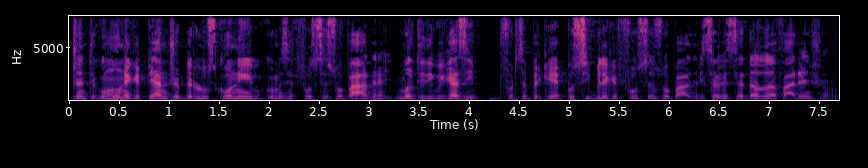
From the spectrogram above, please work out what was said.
gente comune che piange Berlusconi come se fosse suo padre. In molti di quei casi forse perché è possibile che fosse suo padre, visto che si è dato da fare, diciamo.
